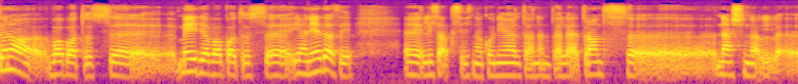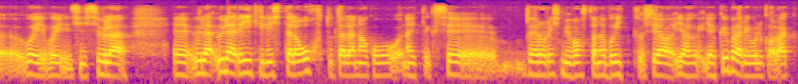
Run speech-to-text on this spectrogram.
sõnavabadus, meediavabadus ja nii edasi lisaks siis nagu nii-öelda nendele transnational või, või siis üle üle, üleriigilistele ohtudele, nagu näiteks terrorismivastane võitlus ja, ja, ja küberjulgeolek.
